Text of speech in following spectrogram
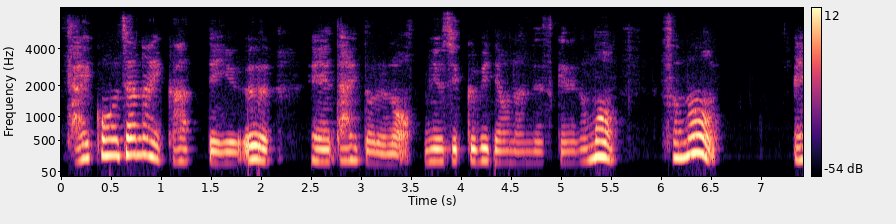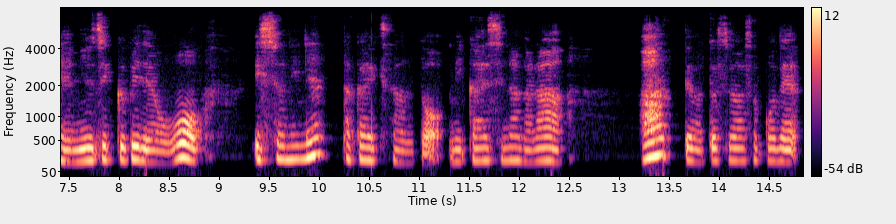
最高じゃないかっていう、えー、タイトルのミュージックビデオなんですけれども、その、えー、ミュージックビデオを一緒にね、高之さんと見返しながら、あーって私はそこで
